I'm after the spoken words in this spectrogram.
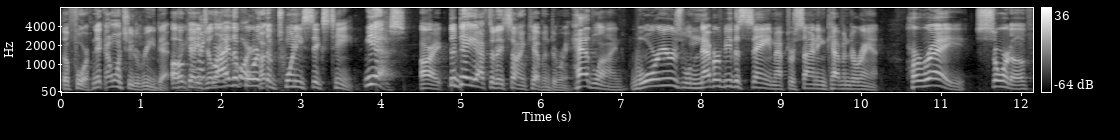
the 4th. Nick, I want you to read that. Okay, Like July the in court. 4th of uh, 2016. Yes. All right. The day after they signed Kevin Durant. Headline Warriors will never be the same after signing Kevin Durant. Hooray, sort of.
